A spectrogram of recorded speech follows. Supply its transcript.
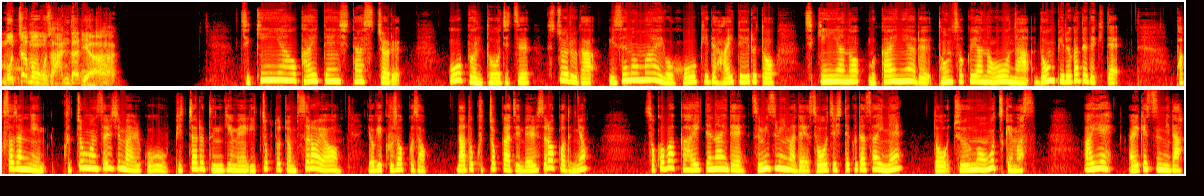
못 잡아먹어서 안달이야. チキン屋を開店したスチョル オープン当日スチョルが店の前をほうきで履いているとチキン屋の向かいにある豚足屋のオーナードンピルが出てきて박사장님그쪽만쓸지말고빗자루든김에이쪽도좀쓸어요여기구석구석나도그쪽까지매일쓸었거든요そこばっか履いてないで隅々まで掃除してくださいねと注文をつけますあいえ알겠습니다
